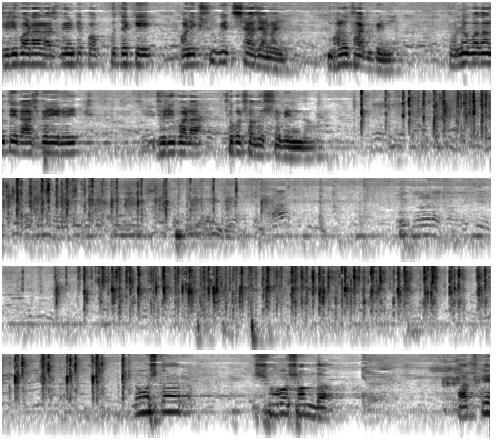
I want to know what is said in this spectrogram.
ঝুড়িপাড়া রাজবেরিটের পক্ষ থেকে অনেক শুভেচ্ছা জানাই। ভালো থাকবেন। ধন্যবাদ আনতে রাজবেরি ইউনিট ঝুড়িপাড়া সকল সদস্যবৃন্দ। নমস্কার, শুভ সন্ধ্যা। আজকে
